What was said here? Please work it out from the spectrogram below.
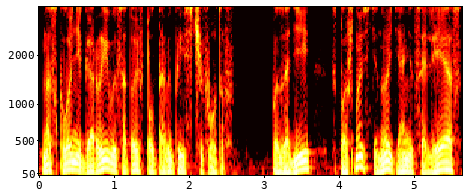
на склоне горы высотой в полторы тысячи футов. Позади — Сплошной стеной тянется лес,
